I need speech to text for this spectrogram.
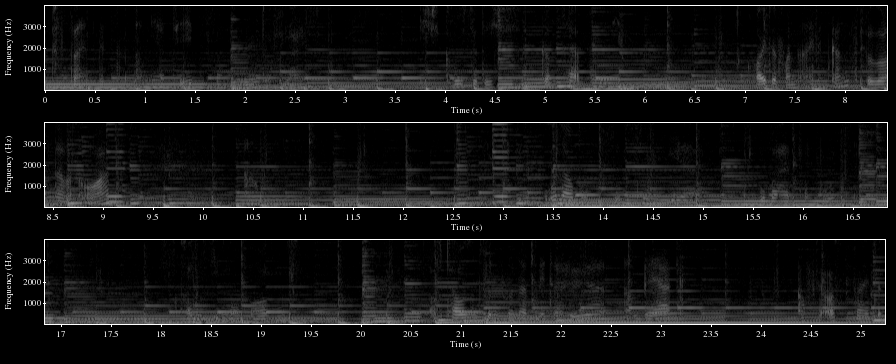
Selbstsein mit Anja Tietz und of Life. Ich grüße dich ganz herzlich heute von einem ganz besonderen Ort. Im Urlaub und sitze hier oberhalb von Bozen. Es ist gerade 7 Uhr morgens auf 1500 Meter Höhe am Berg auf der Ostseite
